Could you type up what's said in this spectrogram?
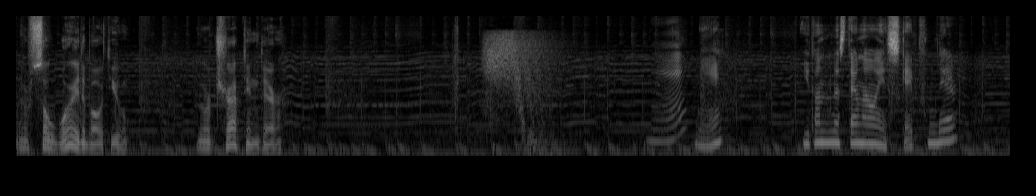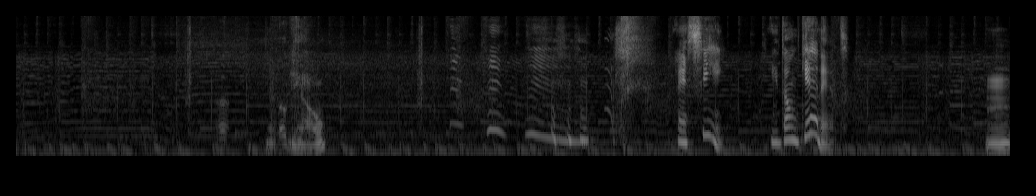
We were so worried about you. You were trapped in there. Yeah? Yeah? You don't understand how I escaped from there? N- Okay. No. I see. You don't get it. Hmm.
